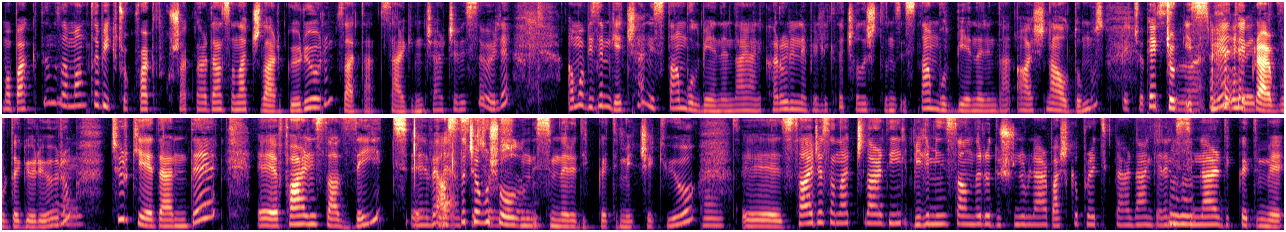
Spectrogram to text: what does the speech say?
Ama baktığım zaman tabii ki çok farklı kuşaklardan sanatçılar görüyorum. Zaten serginin çerçevesi öyle. Ama bizim geçen İstanbul Bienalinden yani Karolin'le birlikte çalıştığınız İstanbul Bienalinden aşina olduğumuz pek çok var. ismi Evet. tekrar burada görüyorum. Evet. Türkiye'den de e, Fahrinsa Zeyit e, ve Aslı Aslı Çavuşoğlu'nun Çavuşoğlu. isimleri dikkatimi çekiyor. Evet. E, sadece sanatçılar değil, bilim insanları, düşünürler, başka pratiklerden gelen isimler dikkatimi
